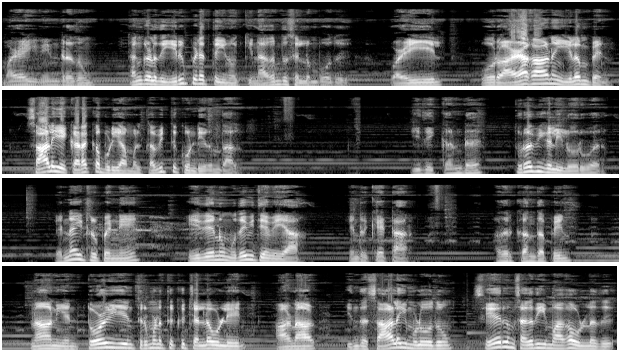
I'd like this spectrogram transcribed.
மழை நின்றதும் தங்களது இருப்பிடத்தை நோக்கி நகர்ந்து செல்லும்போது வழியில் ஒரு அழகான இளம்பெண் சாலையை கடக்க முடியாமல் தவித்துக் கொண்டிருந்தாள். இதைக் கண்ட துறவிகளில் ஒருவர் என்னாயிற்று பெண்ணே? ஏதேனும் உதவி தேவையா? என்று கேட்டார். அதற்கு அந்த பெண் நான் என் தோழியின் திருமணத்துக்கு செல்ல உள்ளேன். ஆனால் இந்த சாலை முழுவதும் சேரும் சகதியுமாக உள்ளது.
